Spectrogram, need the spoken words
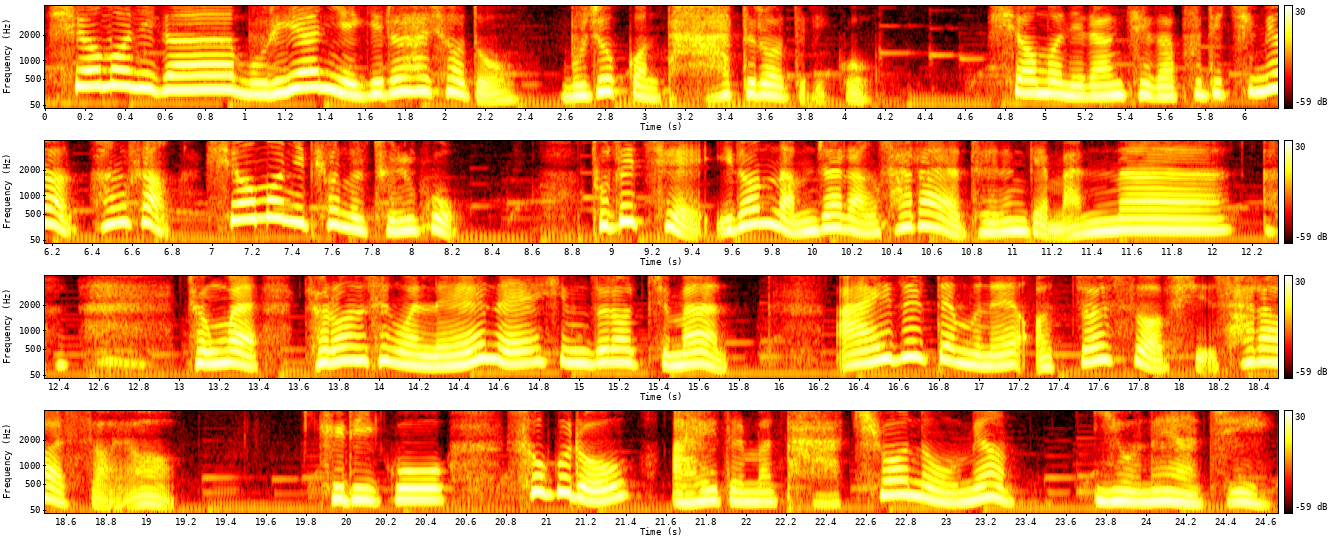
시어머니가 무리한 얘기를 하셔도 무조건 다 들어드리고 시어머니랑 제가 부딪히면 항상 시어머니 편을 들고 도대체 이런 남자랑 살아야 되는 게 맞나? 정말 결혼 생활 내내 힘들었지만 아이들 때문에 어쩔 수 없이 살아왔어요. 그리고 속으로 아이들만 다 키워놓으면 이혼해야지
